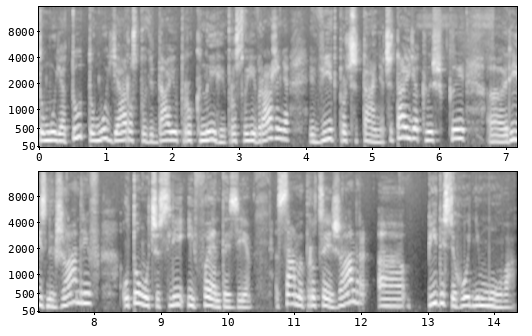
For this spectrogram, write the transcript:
Тому я тут, тому я розповідаю про книги, про свої враження від прочитання. Читаю я книжки е, різних жанрів, у тому числі і фентезі. Саме про цей жанр. е, Піде сьогодні мова.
